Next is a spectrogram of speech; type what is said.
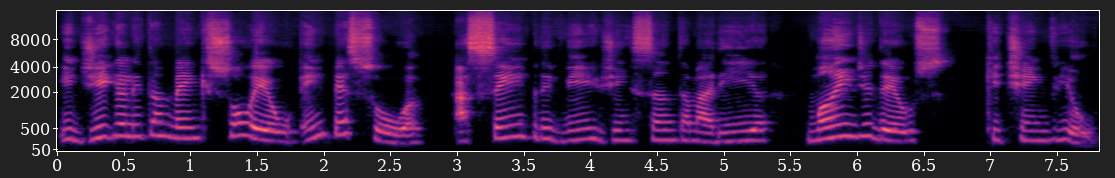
E diga-lhe também que sou eu, em pessoa, a sempre Virgem Santa Maria, Mãe de Deus, que te enviou.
